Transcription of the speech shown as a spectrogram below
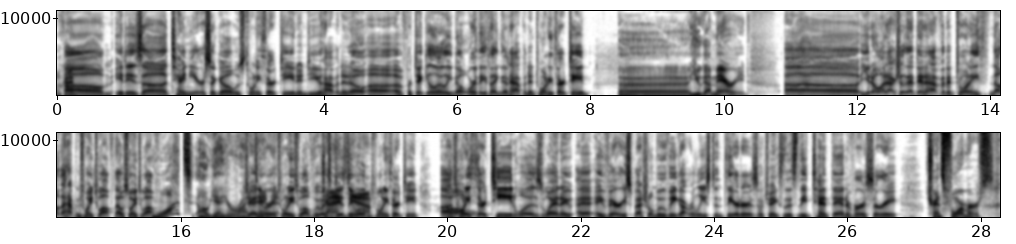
Okay. Um, it is uh 10 years ago it was 2013, and do you happen to know uh, a particularly noteworthy thing that happened in 2013? Uh, you got married. Uh, you know what? Actually, that did happen in 20. No, that happened in 2012. That was 2012. What? Oh, yeah, you're right. January 2012. We went Ja- to Disney World in 2013. Uh, Oh. 2013 was when a, a, a very special movie got released in theaters, which makes this the 10th anniversary. Transformers.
